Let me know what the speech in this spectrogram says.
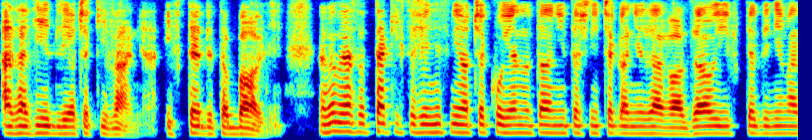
a zawiedli oczekiwania i wtedy to boli. Natomiast od takich, co się nic nie oczekuje, no to oni też niczego nie zawodzą i wtedy nie ma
